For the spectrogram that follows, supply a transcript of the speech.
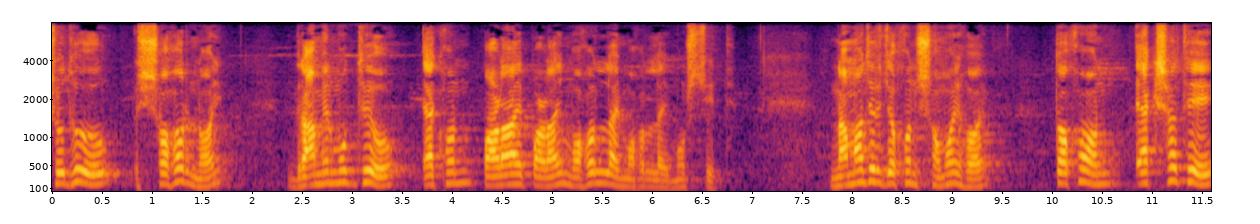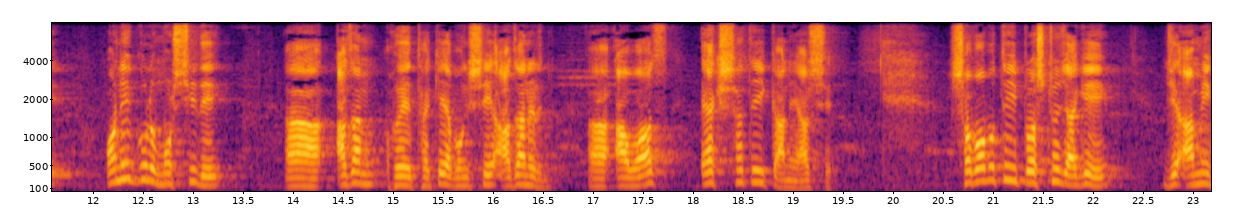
শুধু শহর নয়, গ্রামের মধ্যেও এখন পাড়ায় পাড়ায়, মহল্লায় মহল্লায় মসজিদ। নামাজের যখন সময় হয় তখন একসাথে অনেকগুলো মসজিদে আজান হয়ে থাকে এবং সে আজানের আওয়াজ একসাথেই কানে আসে। স্বভাবতই প্রশ্ন জাগে যে আমি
